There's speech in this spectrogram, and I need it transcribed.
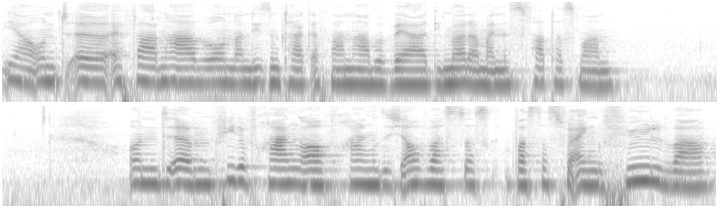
ja, und äh, erfahren habe und an diesem Tag erfahren habe, wer die Mörder meines Vaters waren. Und ähm, viele fragen auch, fragen sich auch, was das, was das für ein Gefühl war.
